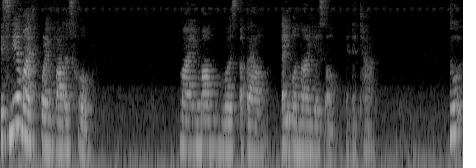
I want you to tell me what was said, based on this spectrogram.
It's near my grandfather's home. My mom was about eight or nine years old at the time. So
